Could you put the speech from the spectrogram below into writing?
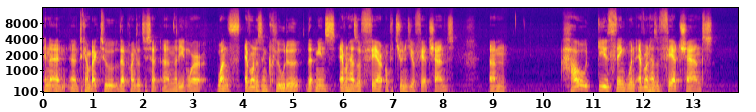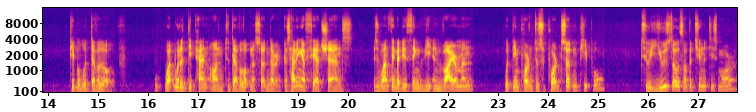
And, and uh, to come back to that point that you said, um, Nadine, where once everyone is included, that means everyone has a fair opportunity or fair chance. Um, how do you think when everyone has a fair chance, people would develop? What would it depend on to develop in a certain direction? Because having a fair chance is one thing, but do you think the environment would be important to support certain people to use those opportunities more?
